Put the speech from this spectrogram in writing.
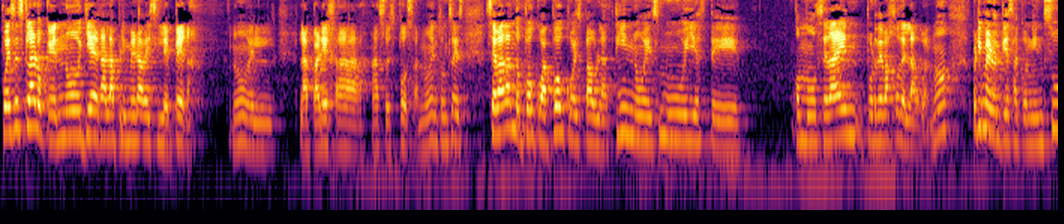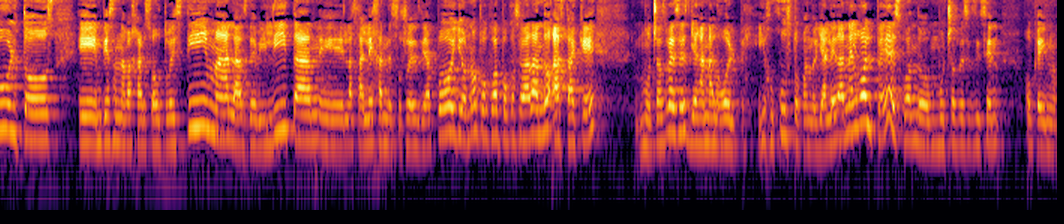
pues es claro que no llega la primera vez y le pega, ¿no? El, la pareja a su esposa, ¿no? Entonces se va dando poco a poco, es paulatino, es muy, este, como se da en, por debajo del agua, ¿no? Primero empieza con insultos, eh, empiezan a bajar su autoestima, las debilitan, eh, las alejan de sus redes de apoyo, ¿no? Poco a poco se va dando hasta que muchas veces llegan al golpe. Y justo cuando ya le dan el golpe es cuando muchas veces dicen, ok, no,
